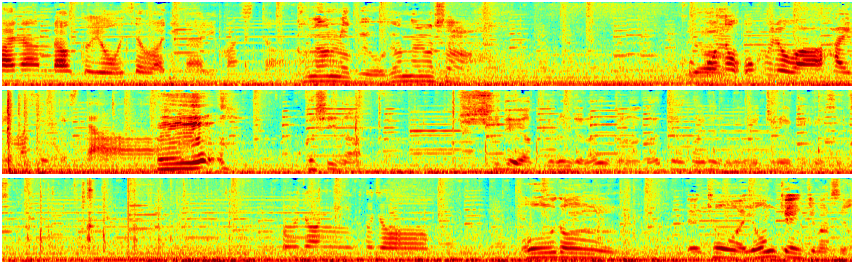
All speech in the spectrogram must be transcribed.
カナン落葉お世話になりました。カナン落葉お世話になりました。ここのお風呂は入りませんでした。ええおかしいな。市でやってるんじゃないんかな。大体入れんのよ道の駅併設。うどんに行くぞ。おうどん。え今日は4軒行きますよ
